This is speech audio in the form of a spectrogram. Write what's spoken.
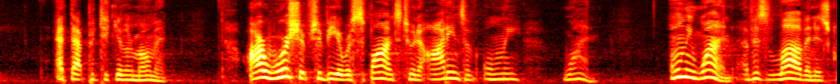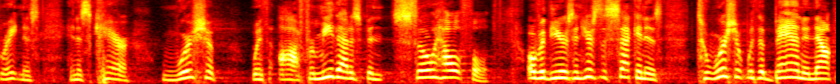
at that particular moment. Our worship should be a response to an audience of only one. Only one of his love and his greatness and his care. Worship with awe. For me, that has been so helpful over the years. And here's the second is to worship with abandon. Now,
